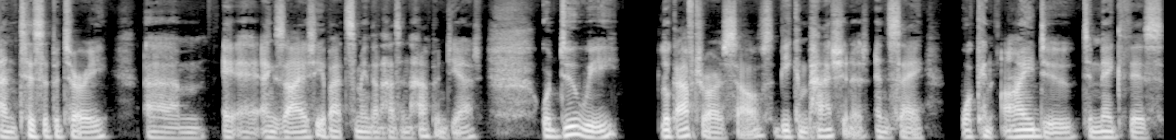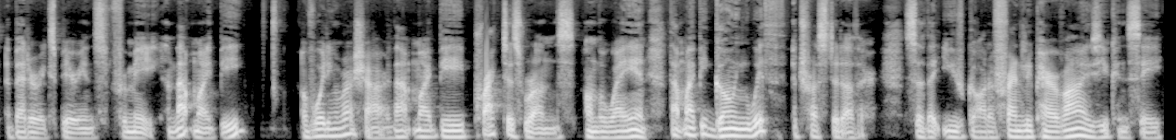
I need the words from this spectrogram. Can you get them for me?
anticipatory um, anxiety about something that hasn't happened yet. Or do we look after ourselves, be compassionate, and say, what can I do to make this a better experience for me? And that might be avoiding rush hour. That might be practice runs on the way in. That might be going with a trusted other so that you've got a friendly pair of eyes you can see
